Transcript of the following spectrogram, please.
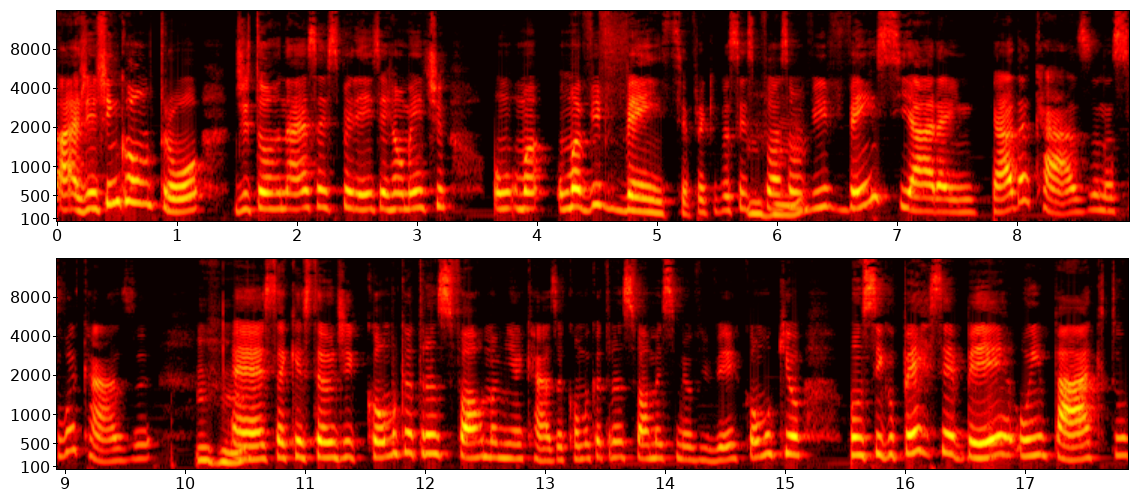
a gente encontrou de tornar essa experiência realmente uma, uma vivência, para que vocês uhum. possam vivenciar aí em cada casa, na sua casa, uhum. essa questão de como que eu transformo a minha casa, como que eu transformo esse meu viver, como que eu consigo perceber o impacto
